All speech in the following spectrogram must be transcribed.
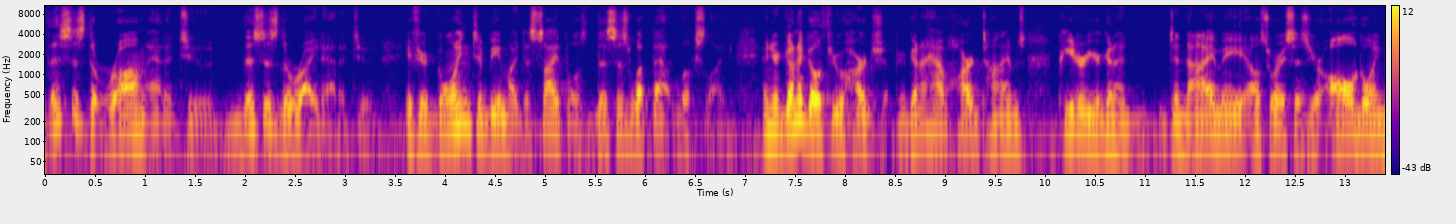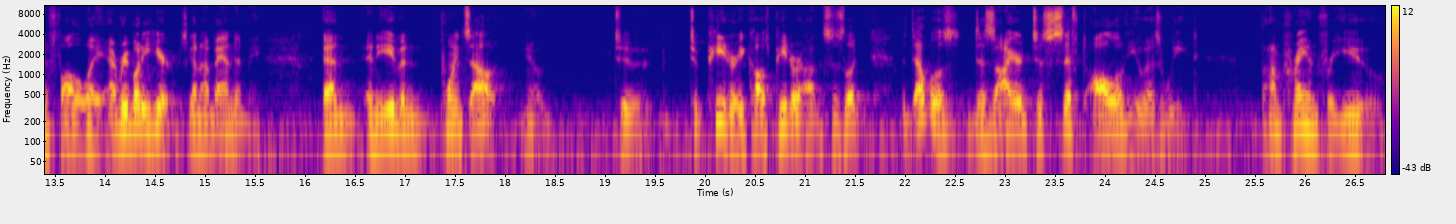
this is the wrong attitude. This is the right attitude. If you're going to be my disciples, this is what that looks like. And you're going to go through hardship. You're going to have hard times. Peter, you're going to deny me. Elsewhere, he says, You're all going to fall away. Everybody here is going to abandon me. And, and he even points out, you know, to, to Peter, he calls Peter out and says, Look, the devil has desired to sift all of you as wheat, but I'm praying for you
